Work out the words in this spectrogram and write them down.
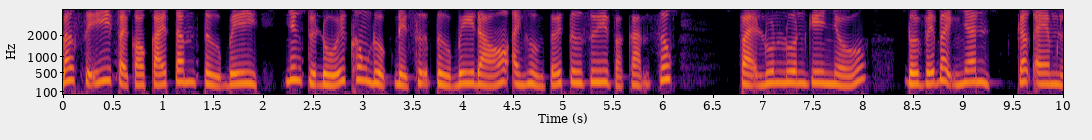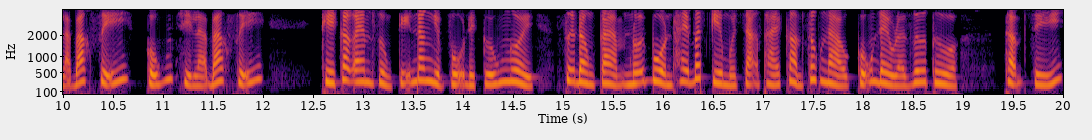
bác sĩ phải có cái tâm tử bi, nhưng tuyệt đối không được để sự tử bi đó ảnh hưởng tới tư duy và cảm xúc. Phải luôn luôn ghi nhớ, đối với bệnh nhân, các em là bác sĩ, cũng chỉ là bác sĩ. Khi các em dùng kỹ năng nghiệp vụ để cứu người, sự đồng cảm, nỗi buồn hay bất kỳ một trạng thái cảm xúc nào cũng đều là dư thừa. Thậm chí,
